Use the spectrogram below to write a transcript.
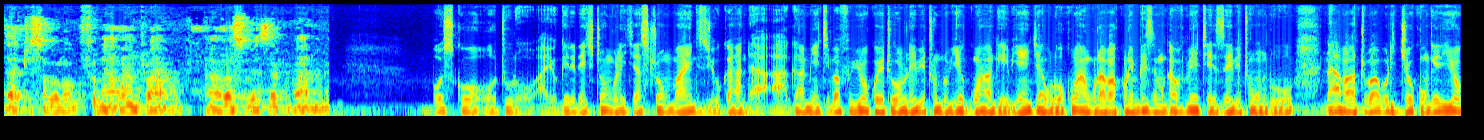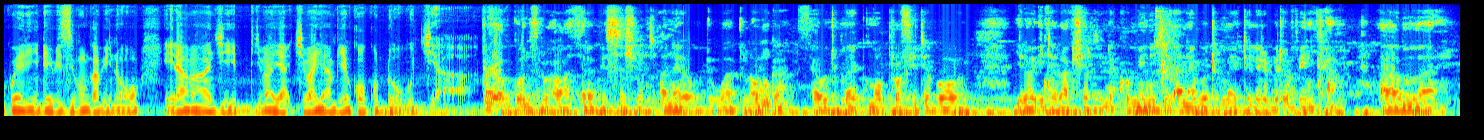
that tusobola okufuna abantu abo ababasobeza ku baana bosco otulo ayogerera ekitongole kya strong minds uganda agambye nti bafubye okwetoolola ebitundu by'eggwanga ebyenjawulo okubangula abakulembeze mu gavumenti ez'ebitundu n'abantu ba bulijjo ku ngeri y'okwerinda ebizibu nga bino era kibaya- kibayambyeko okudda obujja. Um, uh,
